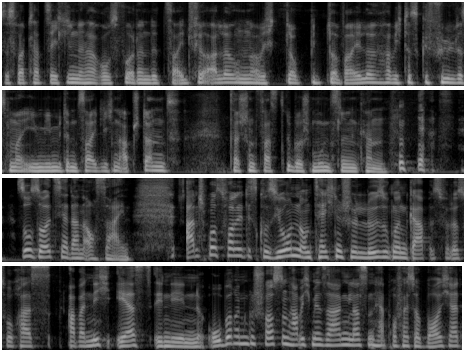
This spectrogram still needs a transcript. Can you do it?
das war tatsächlich eine herausfordernde Zeit für alle und aber ich glaube mittlerweile habe ich das Gefühl, dass man irgendwie mit dem zeitlichen Abstand da schon fast drüber schmunzeln kann. Ja, so soll es ja dann auch sein. Anspruchsvolle Diskussionen um technische Lösungen gab es für das Hochhaus, aber nicht erst in den oberen Geschossen, habe ich mir sagen lassen, Herr Professor Borchert.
